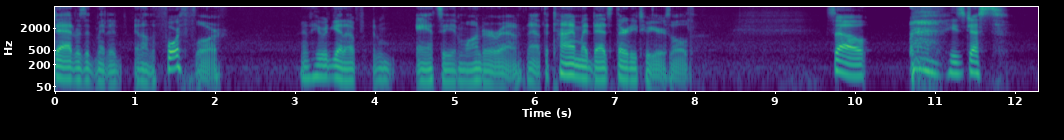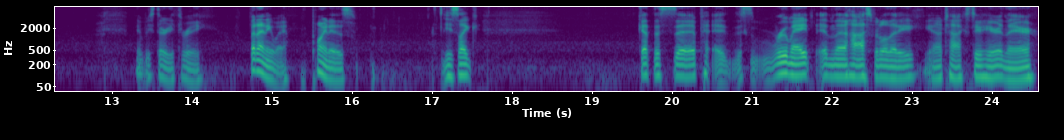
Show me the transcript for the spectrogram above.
dad was admitted and on the fourth floor and he would get up and antsy and wander around. Now at the time my dad's thirty two years old. So he's just maybe he's 33. But anyway, point is he's like got this uh, this roommate in the hospital that he, you know, talks to here and there.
